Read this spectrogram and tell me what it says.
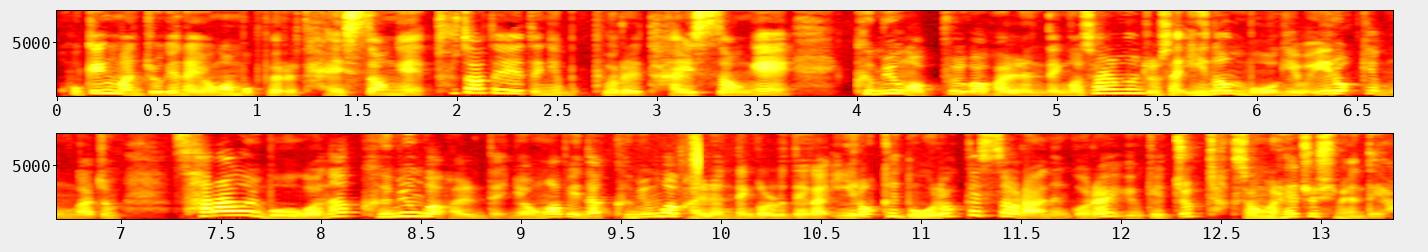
고객 만족 이나 영업 목표를 달성해. 투자 대회 등의 목표를 달성해. 금융 어플과 관련된 거 설문조사 인원 모으기 뭐 이렇게 뭔가 좀 사람을 모으거나 금융과 관련된 영업이나 금융과 관련된 걸로 내가 이렇게 노력했어라는 거를 이렇게 쭉 작성을 해주시면 돼요.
